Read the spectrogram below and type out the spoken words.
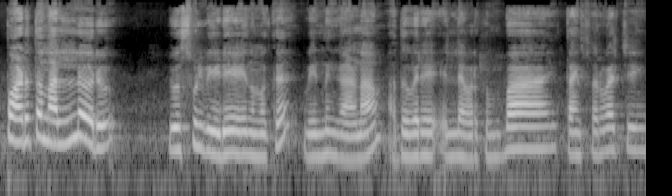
അപ്പോൾ അടുത്ത നല്ലൊരു യൂസ്ഫുൾ വീഡിയോയായി നമുക്ക് വീണ്ടും കാണാം. അതുവരെ എല്ലാവർക്കും ബായ് താങ്ക്സ് ഫോർ വാച്ചിങ്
